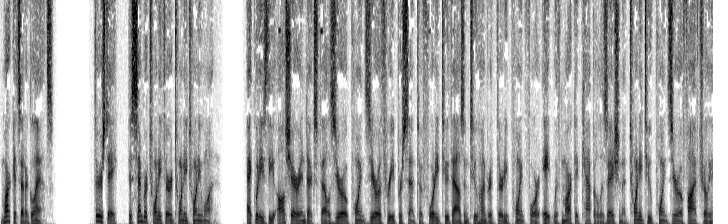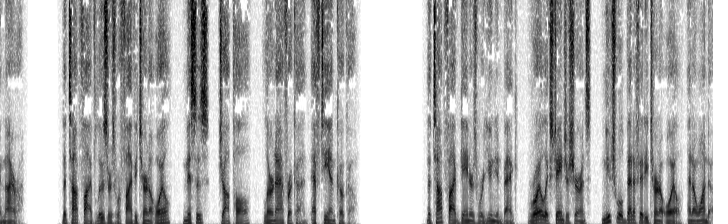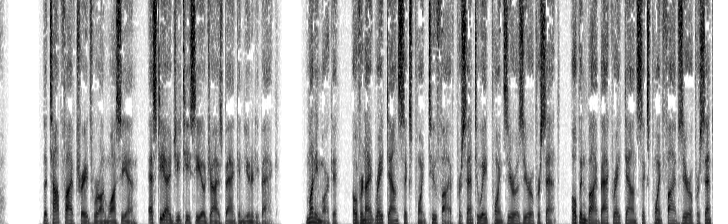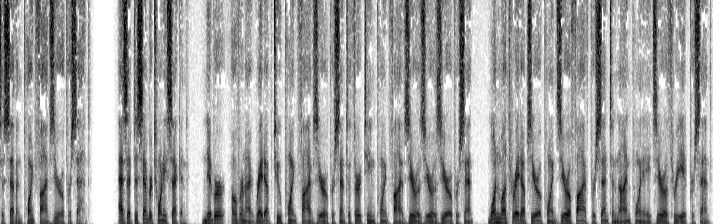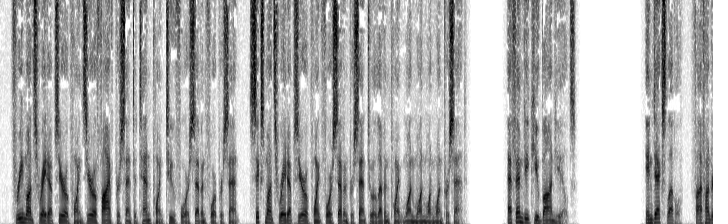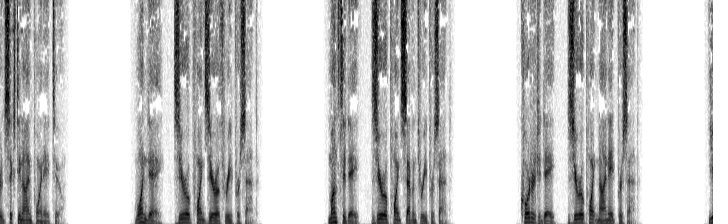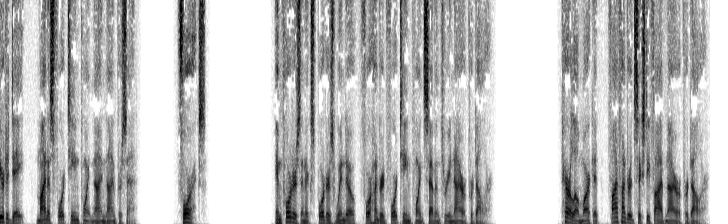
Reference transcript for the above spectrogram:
Markets at a glance. Thursday, December 23, 2021. Equities The All Share Index fell 0.03% to 42,230.48 with market capitalization at 22.05 trillion naira. The top five losers were 5 Eterna Oil, Mrs., Japaul, Learn Africa, and FTN Cocoa. The top five gainers were Union Bank, Royal Exchange Assurance, Mutual Benefit Eterna Oil, and Oando. The top five trades were on WACN, STI GTCO Jaiz Bank, and Unity Bank. Money market, overnight rate down 6.25% to 8.00%, open buyback rate down 6.50% to 7.50%. As at December 22, NIBOR, overnight rate up 2.50% to 13.5000%, one month rate up 0.05% to 9.8038%, 3 months rate up 0.05% to 10.2474%, 6 months rate up 0.47% to 11.1111%. FMDQ bond yields. Index level 569.82. 1 day 0.03%. Month to date 0.73%. Quarter to date 0.98%. Year to date minus 14.99%. Forex. Importers and exporters window 414.73 naira per dollar. Parallel market 565 naira per dollar.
